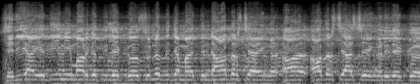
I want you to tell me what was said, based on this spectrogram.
ശരിയായ ദീനി മാർഗത്തിലേക്ക് സുന്നത്ത് ജമാത്തിന്റെ ആദർശായങ്ങൾ ആദർശാശയങ്ങളിലേക്ക്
